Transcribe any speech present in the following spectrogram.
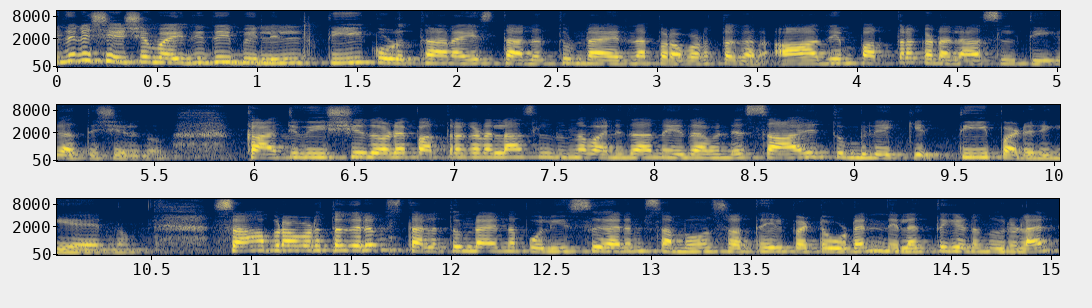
ഇതിനുശേഷം വൈദ്യുതി ബില്ലിൽ തീ കൊളുത്താനായി സ്ഥലത്തുണ്ടായിരുന്ന പ്രവർത്തകർ ആദ്യം പത്രക്കടലാസിൽ തീ കത്തിച്ചിരുന്നു. കാറ്റ് വീശിയതോടെ പത്രക്കടലാസിൽ നിന്ന് വനിതാ നേതാവിന്റെ സാരി തുമ്പിലേക്ക് തീ പടരുകയായിരുന്നു. സഹപ്രവർത്തകരും സ്ഥലത്തുണ്ടായിരുന്ന പോലീസുകാരും സംഭവം ശ്രദ്ധയിൽപ്പെട്ട ഉടൻ നിലത്ത് കിടന്നുരുളാൻ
